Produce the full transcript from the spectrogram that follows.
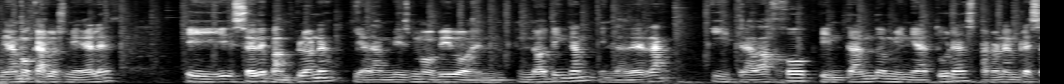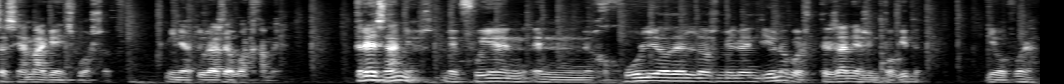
Me llamo Carlos Migueles y soy de Pamplona y ahora mismo vivo en Nottingham, Inglaterra, y trabajo pintando miniaturas para una empresa que se llama Games Workshop, miniaturas de Warhammer. Tres años. Me fui en, en julio del 2021, pues tres años y un poquito. Llevo fuera.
